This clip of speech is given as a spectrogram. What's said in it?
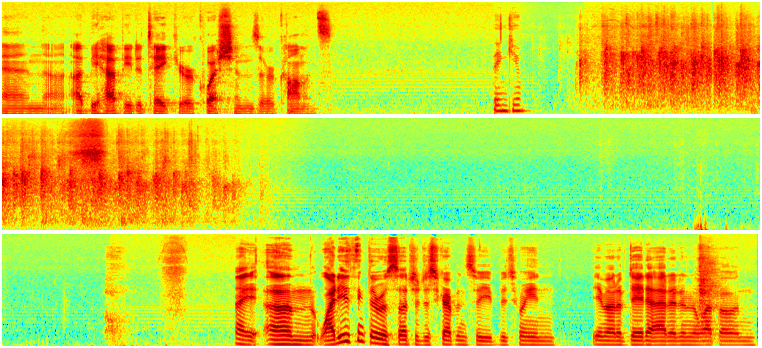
And uh, I'd be happy to take your questions or comments. Thank you. Hi. Um, why do you think there was such a discrepancy between the amount of data added in Aleppo and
